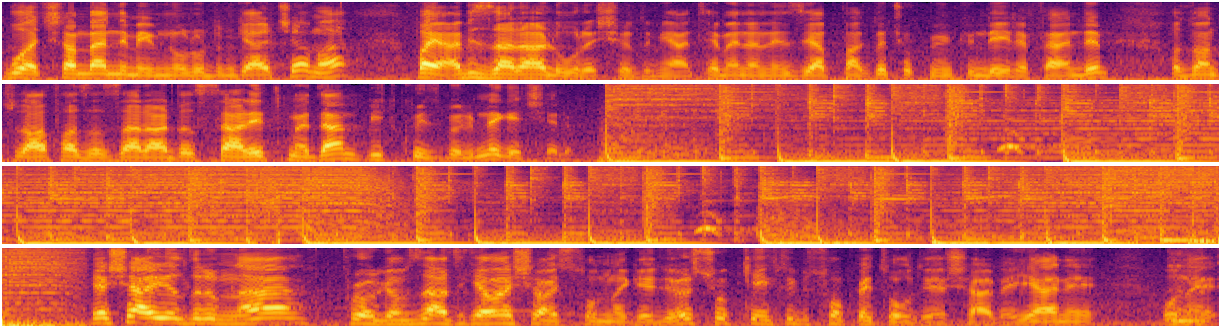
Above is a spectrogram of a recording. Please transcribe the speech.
Bu açıdan ben de memnun olurdum gerçi ama bayağı bir zararla uğraşırdım. Yani temel analizi yapmak da çok mümkün değil efendim. O zaman daha fazla zararda ısrar etmeden Bitquiz bölümüne geçelim. Yaşar Yıldırım'la programımızın artık yavaş yavaş sonuna geliyoruz. Çok keyifli bir sohbet oldu Yaşar Bey. Yani onu e,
